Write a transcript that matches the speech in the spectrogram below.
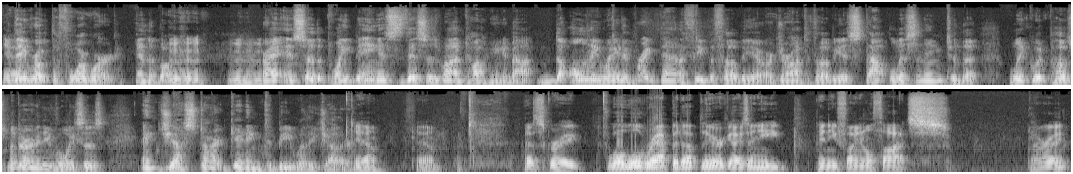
Yeah. They wrote the foreword in the book. Mm-hmm. Right? And so the point being is this is what I'm talking about. The only way to break down ephebiphobia or gerontophobia is stop listening to the liquid postmodernity voices and just start getting to be with each other. Yeah, yeah, that's great. Well, we'll wrap it up there, guys. Any any final thoughts? All right.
